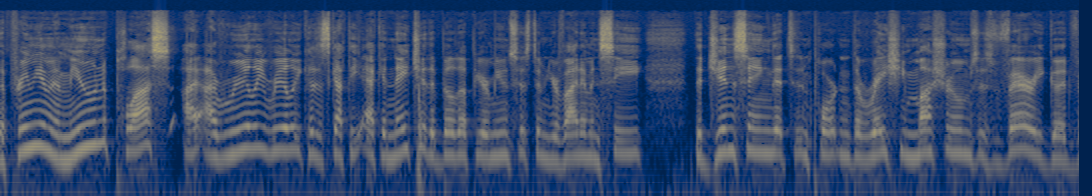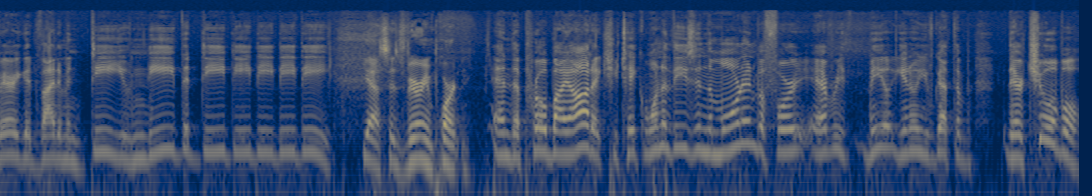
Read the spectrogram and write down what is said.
The Premium Immune Plus, I, I really, really, because it's got the echinacea that build up your immune system, your vitamin C, the ginseng that's important, the reishi mushrooms is very good, very good. Vitamin D, you need the D, D, D, D, D. yes, it's very important. And the probiotics, you take one of these in the morning before every meal. You know, you've got the, they're chewable.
